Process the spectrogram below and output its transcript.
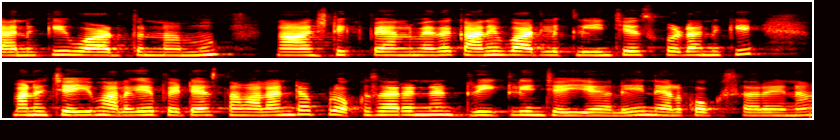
దానికి వాడుతున్నాము. నాన్ స్టిక్ ప్యాన్ల మీద కానీ వాటిని క్లీన్ చేసుకోవడానికి మనం చెయ్యం అలాగే పెట్టేస్తాం. అలాంటప్పుడు ఒకసారైనా డ్రీ క్లీన్ చేయాలి నెలకు ఒకసారైనా.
